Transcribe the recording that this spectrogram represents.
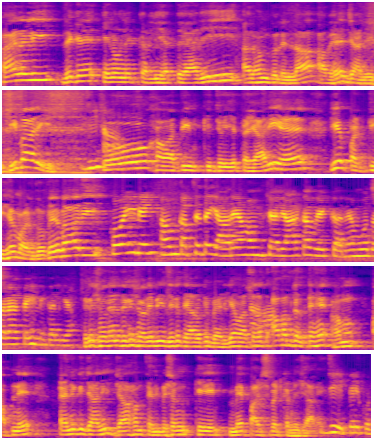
फाइनली देखे इन्होंने कर ली है तैयारी। अल्हम्दुलिल्लाह अब है जाने की बारी। जी हाँ। तो खातन की जो ये तैयारी है ये पड़ती है मर्दों पे भारी कोई नहीं हम कब से तैयार हैं हम शहरियार का वेट कर रहे हैं वो जरा कहीं निकल गया। देखे शौर्य देखे शौर्य भी देखे तैयार होकर बैठ गया माशाल्लाह। तो अब हम चलते हैं हम अपने पहले की जानी जहाँ हम सेलिब्रेशन के में पार्टिसिपेट करने जा रहे हैं। जी बिल्कुल।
